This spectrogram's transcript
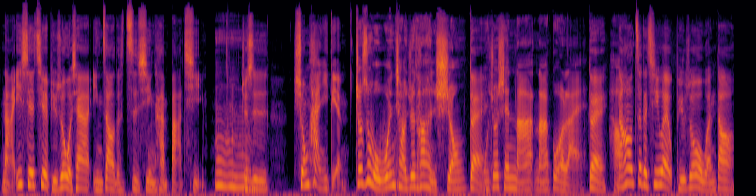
哪一些气味，比如说我现在营造的是自信和霸气，嗯嗯，就是凶悍一点，就是我闻起来觉得它很凶，对，我就先拿拿过来，对，好，然后这个气味，比如说我闻到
